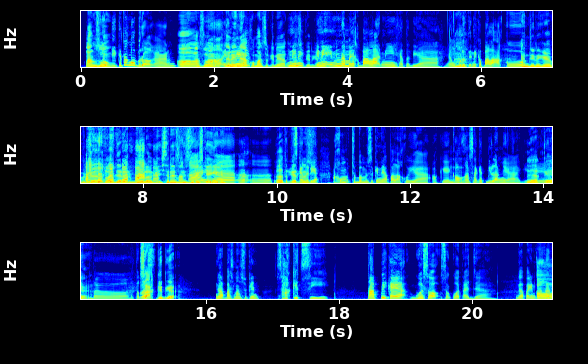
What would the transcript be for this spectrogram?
Langsung. Ih, kita ngobrol kan Oh, langsung. Oh, ini, ini ini aku masukin ya, aku ini, masukin. ini ini namanya kepala nih kata dia yang bulat ini kepala aku Anjir ini kayak pelajaran- biologi. Serius nih, serius kayak gini. Makanya, heeh. Oh, terus kata dia, aku coba masukin ya pala aku ya. Oke, kalau nggak sakit bilang ya, gitu. Ya, oke. Terus Sakit gak? nggak pas masukin sakit sih, tapi kayak gue sok sok kuat aja, nggak pengen kelihatan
